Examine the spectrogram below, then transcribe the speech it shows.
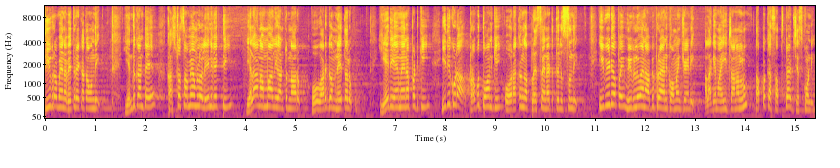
తీవ్రమైన వ్యతిరేకత ఉంది. ఎందుకంటే కష్ట సమయంలో లేని వ్యక్తి ఎలా నమ్మాలి అంటున్నారు ఓ వర్గం నేతలు. ఏది ఏమైనప్పటికీ ఇది కూడా ప్రభుత్వానికి ఓ రకంగా ప్లస్ అయినట్టు తెలుస్తుంది. ఈ వీడియోపై మీ విలువైన అభిప్రాయాన్ని కామెంట్ చేయండి. అలాగే మా ఈ ఛానల్ను తప్పక సబ్స్క్రైబ్ చేసుకోండి.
